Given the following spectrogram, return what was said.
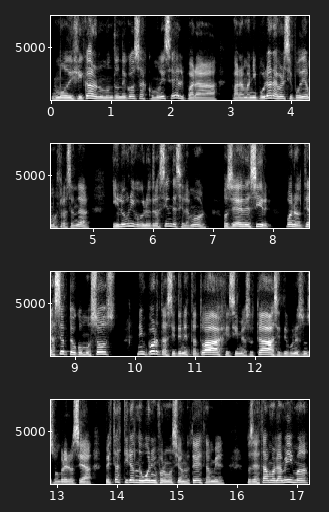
modificaron un montón de cosas, como dice él, para, para manipular a ver si podíamos trascender. Y lo único que lo trasciende es el amor. O sea, es decir, bueno, te acepto como sos, no importa si tenés tatuajes, si me asustás, si te pones un sombrero, o sea, me estás tirando buena información, ustedes también. O sea, estamos la misma,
